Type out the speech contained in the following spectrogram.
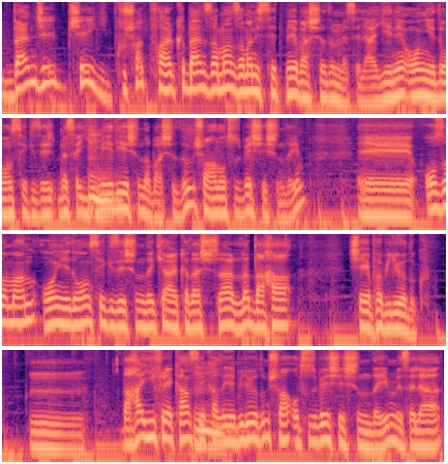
Bence şey kuşak farkı ben zaman zaman hissetmeye başladım mesela. Yeni 17-18 yaş- mesela 27 yaşında başladım. Şu an 35 yaşındayım. Ee, o zaman 17-18 yaşındaki arkadaşlarla daha şey yapabiliyorduk. Hmm, daha iyi frekans yakalayabiliyordum. Şu an 35 yaşındayım. Mesela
